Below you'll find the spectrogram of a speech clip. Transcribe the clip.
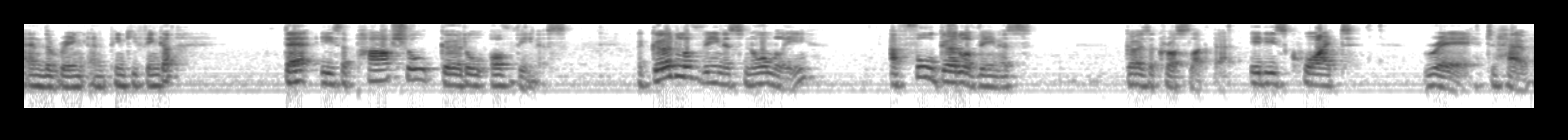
and the ring and pinky finger. That is a partial girdle of Venus. A girdle of Venus normally, a full girdle of Venus goes across like that. It is quite rare to have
